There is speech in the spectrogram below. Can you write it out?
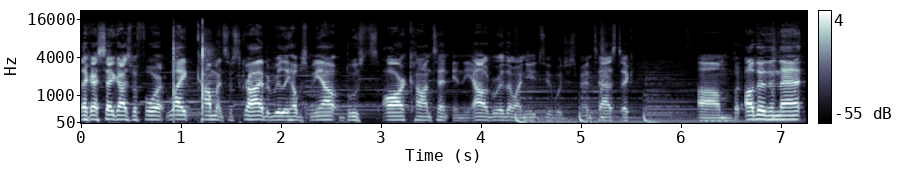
like I said, guys, before, like, comment, subscribe. It really helps me out. Boosts our content in the algorithm on YouTube, which is fantastic. Um, but other than that,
